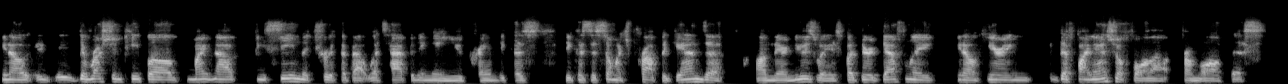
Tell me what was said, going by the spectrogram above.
You know, it, it, the Russian people might not be seeing the truth about what's happening in Ukraine because because there's so much propaganda on their newsways, but they're definitely, you know, hearing the financial fallout from all of this.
